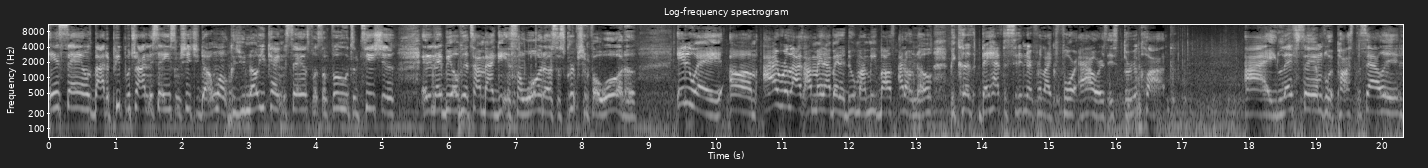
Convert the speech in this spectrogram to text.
in Sam's by the people trying to say some shit you don't want. Cause you know you came to Sam's for some food, some tissue, and then they be over here talking about getting some water, a subscription for water. Anyway, um, I realized I may not better do my meatballs. I don't know because they have to sit in there for like four hours. It's three o'clock. I left Sam's with pasta salad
